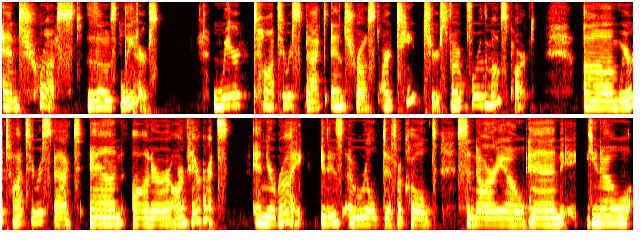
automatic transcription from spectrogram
and trust those leaders. We're taught to respect and trust our teachers for, for the most part. Um, we are taught to respect and honor our parents. And you're right it is a real difficult scenario. And, you know,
